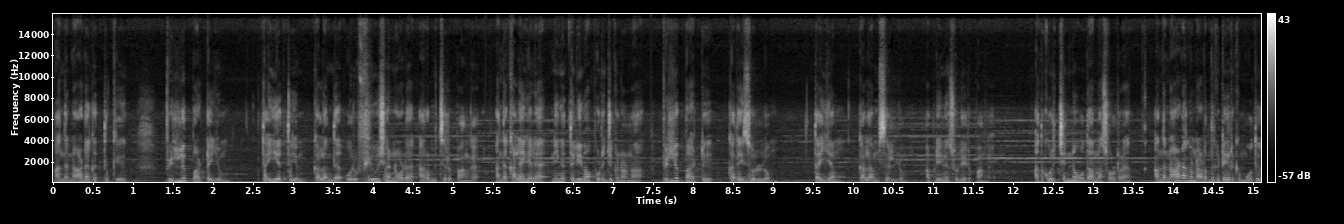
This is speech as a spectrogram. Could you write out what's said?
அந்த நாடகத்துக்கு வில்லுப்பாட்டையும் தையத்தையும் கலந்த ஒரு ஃப்யூஷனோட ஆரம்பிச்சிருப்பாங்க. அந்த கலைகளை நீங்கள் தெளிவாக புரிஞ்சுக்கணுன்னா வில்லுப்பாட்டு கதை சொல்லும் தையம் களம் செல்லும் அப்படின்னு சொல்லியிருப்பாங்க. அதுக்கு ஒரு சின்ன உதாரணம் சொல்கிறேன் அந்த நாடகம் நடந்துக்கிட்டே இருக்கும்போது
